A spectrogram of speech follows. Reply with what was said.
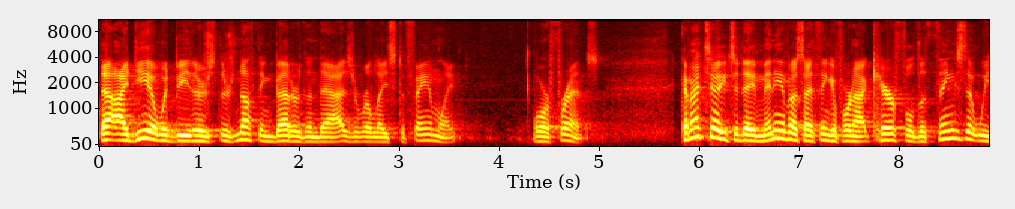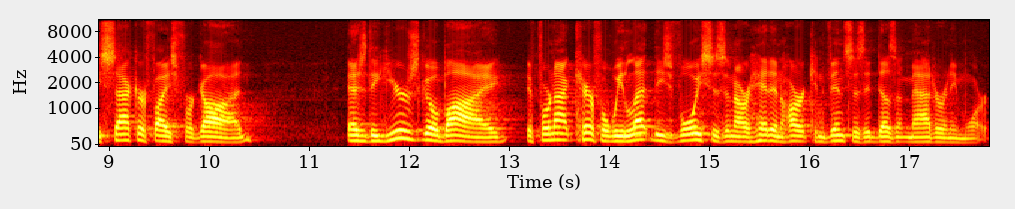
the idea would be there's, there's nothing better than that as it relates to family or friends. Can I tell you today, many of us, I think, if we're not careful, the things that we sacrifice for God, as the years go by, if we're not careful, we let these voices in our head and heart convince us it doesn't matter anymore.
